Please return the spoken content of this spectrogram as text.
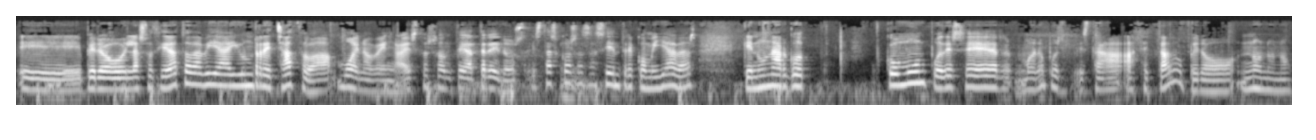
Eh, pero en la sociedad todavía hay un rechazo a, bueno, venga, estos son teatreros, estas cosas así entrecomilladas que en un argot común puede ser, bueno, pues está aceptado, pero no, no, no.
